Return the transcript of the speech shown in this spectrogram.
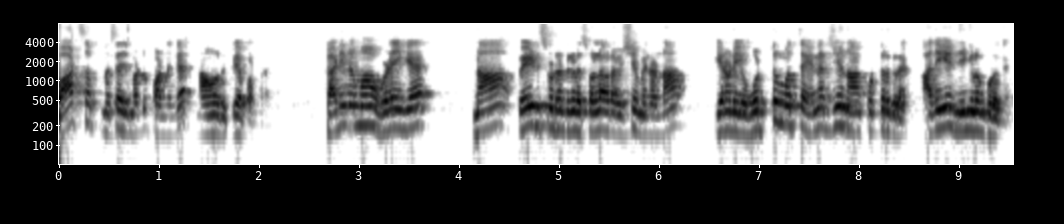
வாட்ஸ்அப் மெசேஜ் மட்டும் பண்ணுங்க. நான் ரிப்ளை பண்றேன். கடினமா உழைங்க. நான் பெய்டு ஸ்டூடெண்ட்கிட்ட சொல்ல வர விஷயம் என்னன்னா என்னுடைய ஒட்டுமொத்த எனர்ஜியும் நான் கொடுத்துருக்குறேன். அதையே நீங்களும் கொடுங்க.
